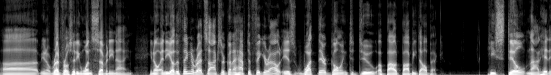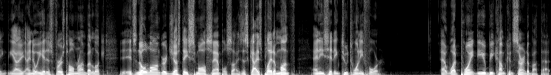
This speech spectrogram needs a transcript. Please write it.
Uh, you know, Renfroe's hitting 179. You know, and the other thing the Red Sox are going to have to figure out is what they're going to do about Bobby Dalbec he's still not hitting. You know, I know he hit his first home run, but look, it's no longer just a small sample size. This guy's played a month and he's hitting 224. At what point do you become concerned about that?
